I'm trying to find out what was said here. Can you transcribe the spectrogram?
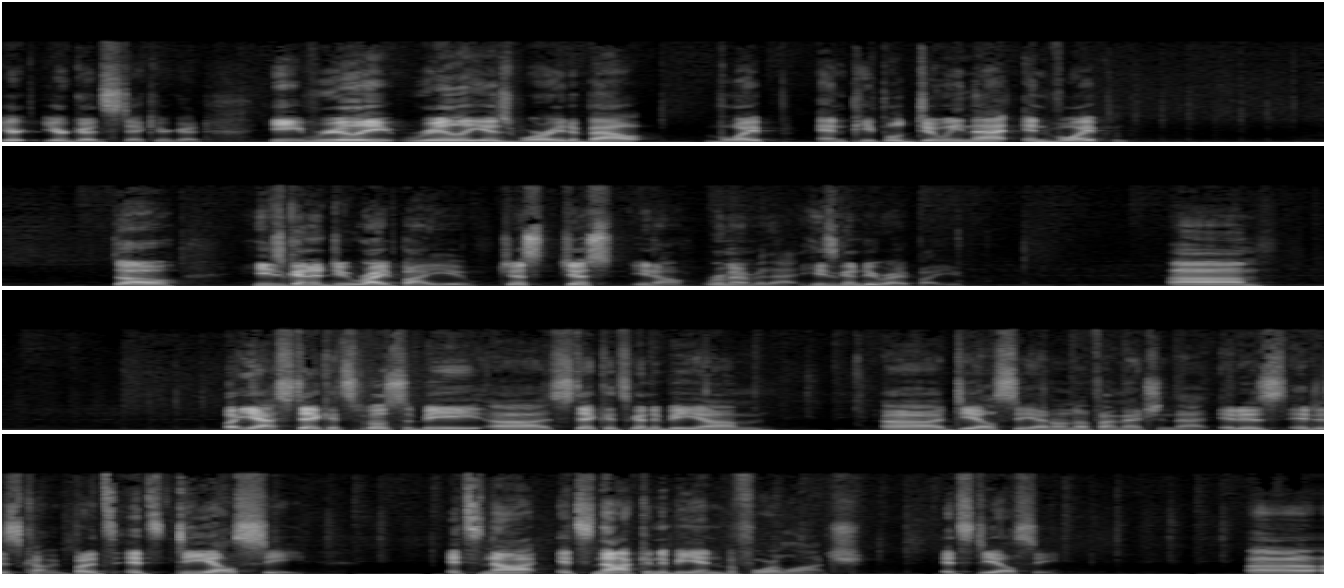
You're, you're good, Stick. You're good. He really, really is worried about VoIP and people doing that in VoIP. So he's gonna do right by you. Just just you know remember that he's gonna do right by you. Um, but yeah, stick. It's supposed to be uh stick. It's gonna be um uh, DLC. I don't know if I mentioned that. It is it is coming, but it's it's DLC. It's not it's not going to be in before launch. It's DLC. Uh,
